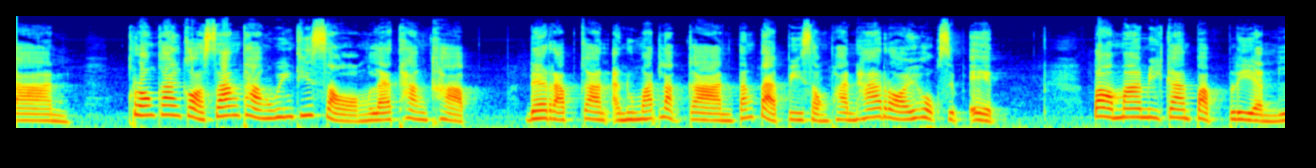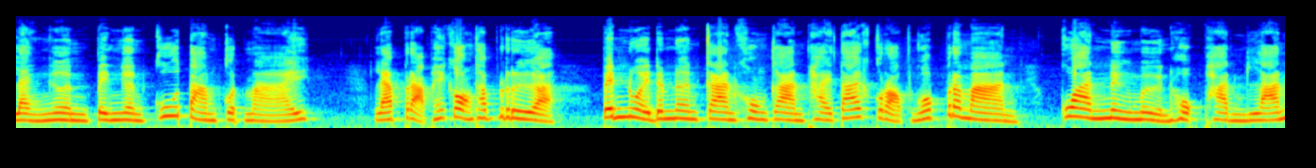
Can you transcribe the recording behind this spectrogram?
การ โครงการก่อสร้างทางวิ่งที่ 2 และทางขับ ได้รับการอนุมัติหลักการตั้งแต่ปี 2561 ต่อมามีการปรับเปลี่ยนแหล่งเงินเป็นเงินกู้ตามกฎหมาย และปรับให้กองทัพเรือเป็นหน่วยดำเนินการโครงการภายใต้กรอบงบประมาณกว่า 16,000 ล้าน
